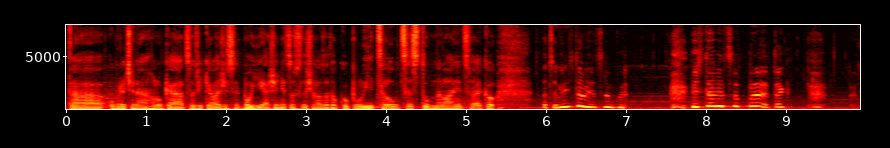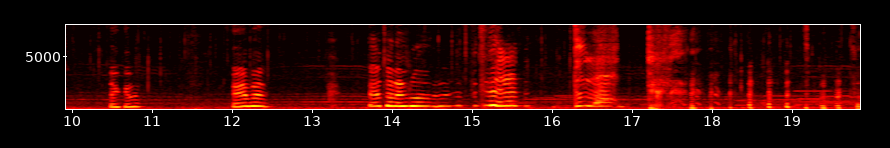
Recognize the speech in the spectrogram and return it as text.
ta ubrečená holka, co říkala, že se bojí a že něco slyšela za to kopulí, celou cestu měla něco jako a co když tam něco bude? Když tam něco bude, tak... Tak... Eme... Já to nezvládnu. co,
